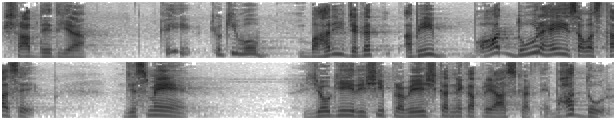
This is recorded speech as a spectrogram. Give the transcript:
श्राप दे दिया। कई, क्योंकि वो बाहरी जगत अभी बहुत दूर है इस अवस्था से, जिसमें योगी, ऋषि प्रवेश करने का प्रयास करते हैं, बहुत दूर।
